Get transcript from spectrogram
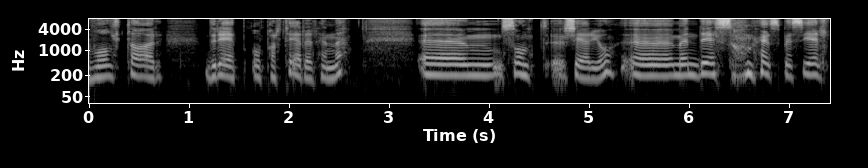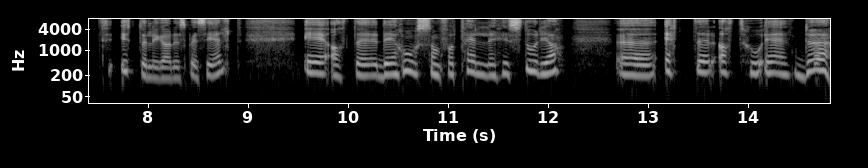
voldtar, dreper og parterer henne. Um, sånt skjer jo. Uh, men det som er spesielt, ytterligere spesielt, er at eh, det er hun som forteller historien etter at hun er død.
